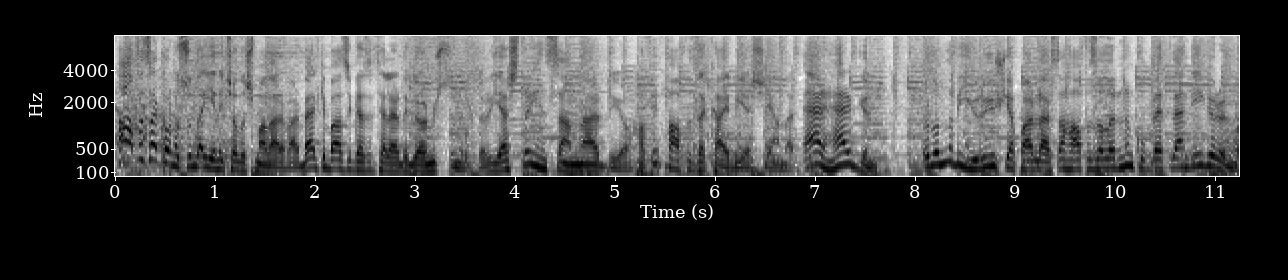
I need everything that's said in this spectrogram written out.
Hafıza konusunda yeni çalışmalar var. Belki bazı gazetelerde görmüşsünüzdür. Yaşlı insanlar diyor, hafif hafıza kaybı yaşayanlar. Eğer her gün ılımlı bir yürüyüş yaparlarsa hafızalarının kuvvetlendiği görülmüş.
